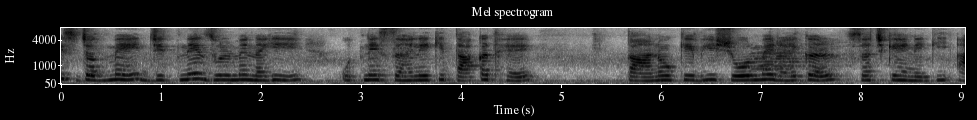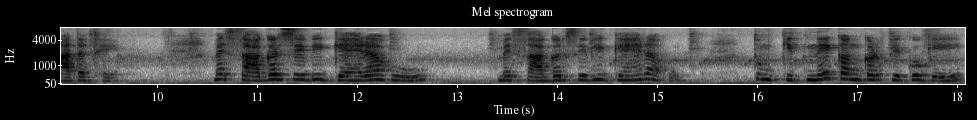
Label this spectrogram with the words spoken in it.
इस जग में जितने जुल्म नहीं, उतने सहने की ताकत है। तानों के भी शोर में रहकर सच कहने की आदत है। मैं सागर से भी गहरा हूँ, मैं सागर से भी गहरा हूँ। तुम कितने कंकड़ फेंकोगे?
